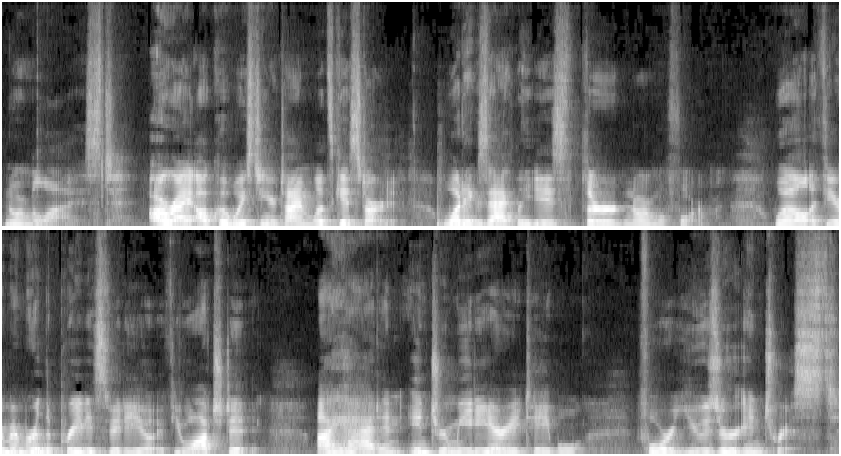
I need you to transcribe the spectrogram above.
normalized. All right, I'll quit wasting your time. Let's get started. What exactly is third normal form? Well, if you remember in the previous video, if you watched it, I had an intermediary table for user interest.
